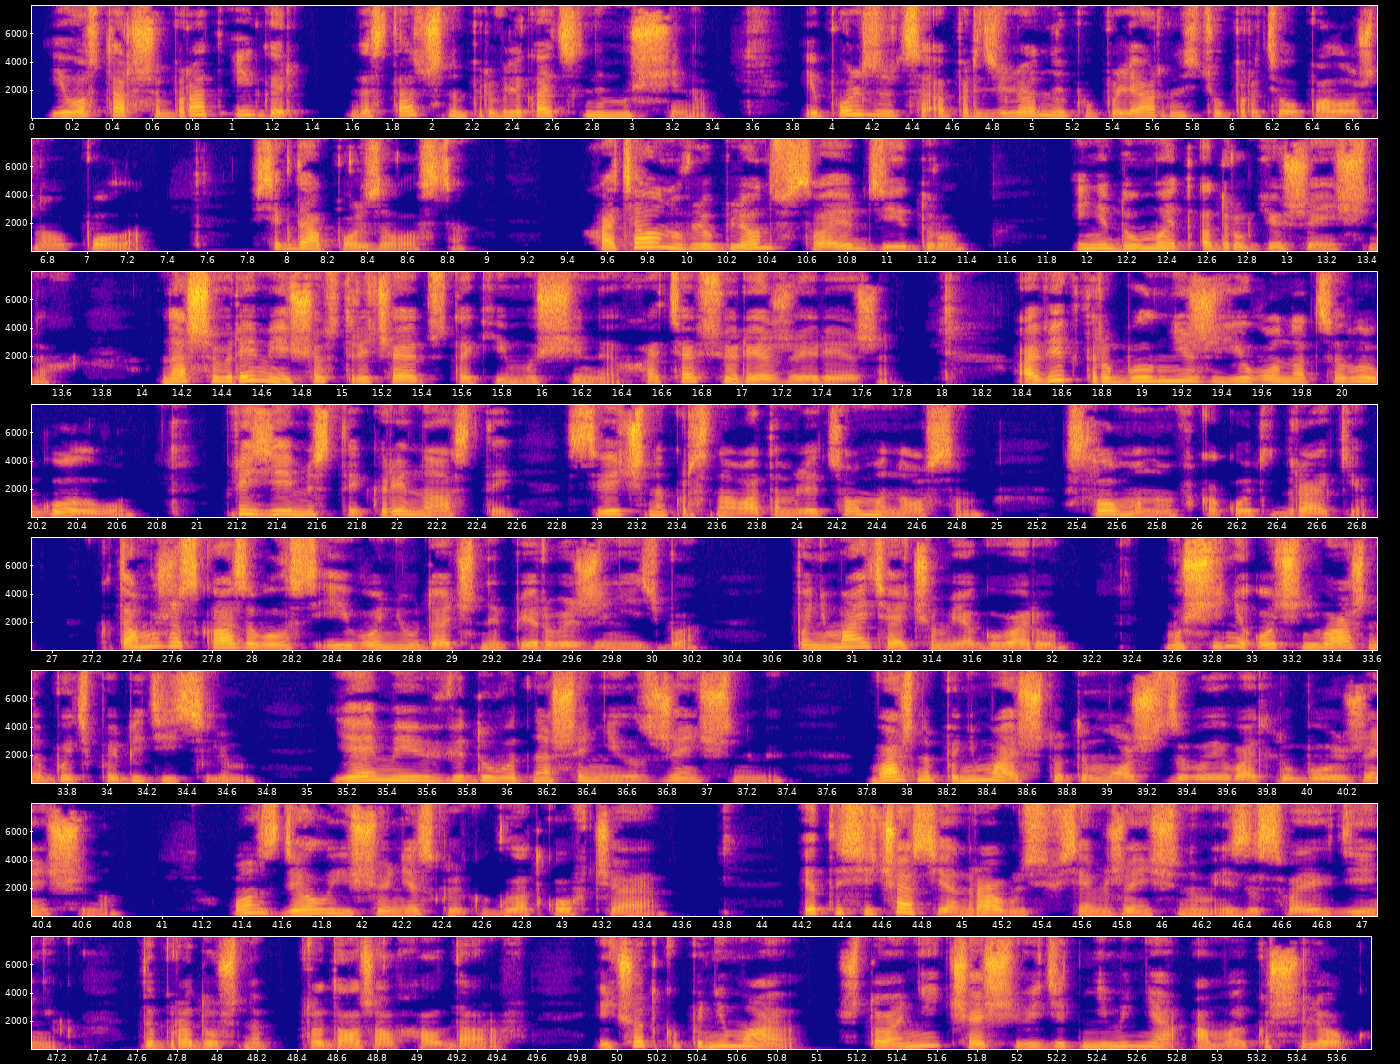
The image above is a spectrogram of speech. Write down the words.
Его старший брат Игорь достаточно привлекательный мужчина и пользуется определенной популярностью у противоположного пола. Всегда пользовался. Хотя он влюблен в свою Дидру и не думает о других женщинах. В наше время еще встречаются такие мужчины, хотя все реже и реже. А Виктор был ниже его на целую голову. Приземистый, коренастый, с вечно красноватым лицом и носом, сломанным в какой-то драке. К тому же сказывалась и его неудачная первая женитьба. Понимаете, о чем я говорю? Мужчине очень важно быть победителем. Я имею в виду в отношениях с женщинами. Важно понимать, что ты можешь завоевать любую женщину. Он сделал еще несколько глотков чая. Это сейчас я нравлюсь всем женщинам из-за своих денег, добродушно продолжал Халдаров. И четко понимаю, что они чаще видят не меня, а мой кошелек.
